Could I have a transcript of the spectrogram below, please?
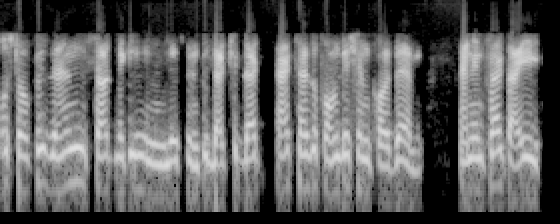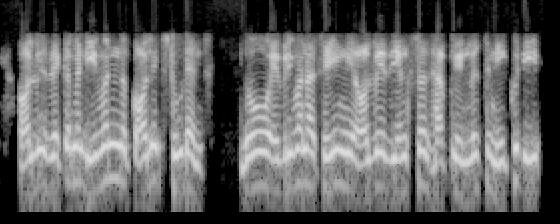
post office and start making an investment. So that should, that acts as a foundation for them. And in fact, I always recommend even the college students, though everyone are saying always youngsters have to invest in equity,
